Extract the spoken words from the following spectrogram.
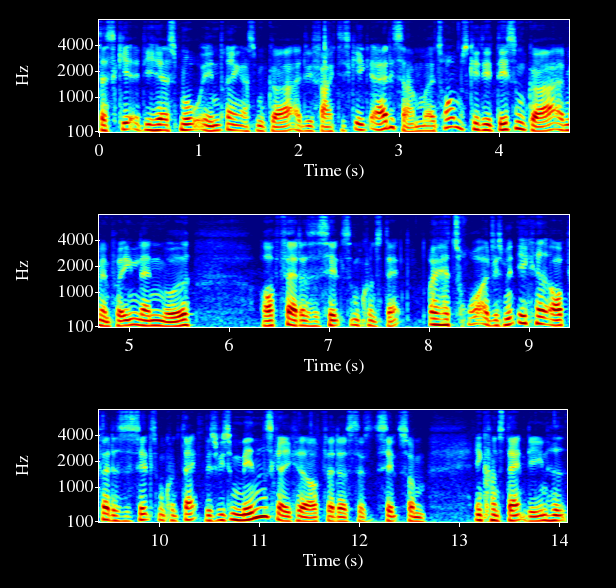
der sker de her små ændringer, som gør, at vi faktisk ikke er det samme. Og jeg tror måske, det er det, som gør, at man på en eller anden måde opfatter sig selv som konstant. Og jeg tror, at hvis man ikke havde opfattet sig selv som konstant, hvis vi som mennesker ikke havde opfattet sig selv som en konstant enhed,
